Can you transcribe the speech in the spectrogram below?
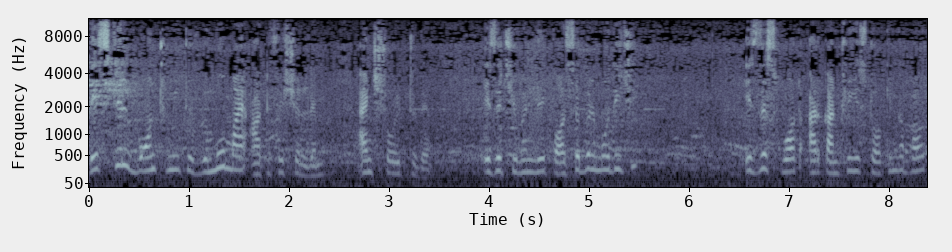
they still want me to remove my artificial limb and show it to them. Is it humanly possible, Modi ji? Is this what our country is talking about?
